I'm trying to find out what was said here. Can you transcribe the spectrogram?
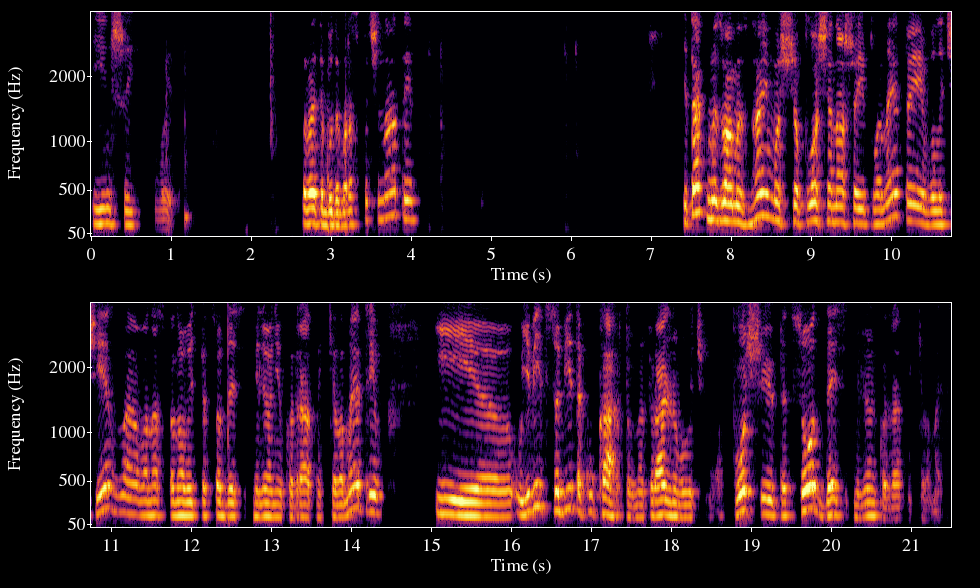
інший вид. Давайте будемо розпочинати. І так, ми з вами знаємо, що площа нашої планети величезна, вона становить 510 мільйонів квадратних кілометрів. І е, уявіть собі таку карту в натуральну величину площею 510 мільйонів квадратних кілометрів.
